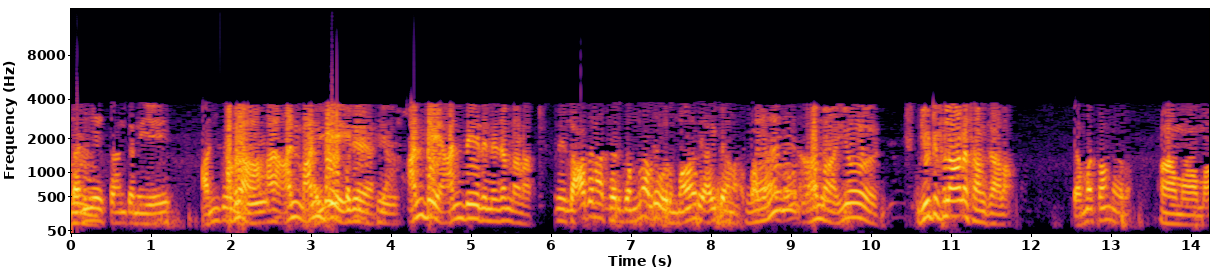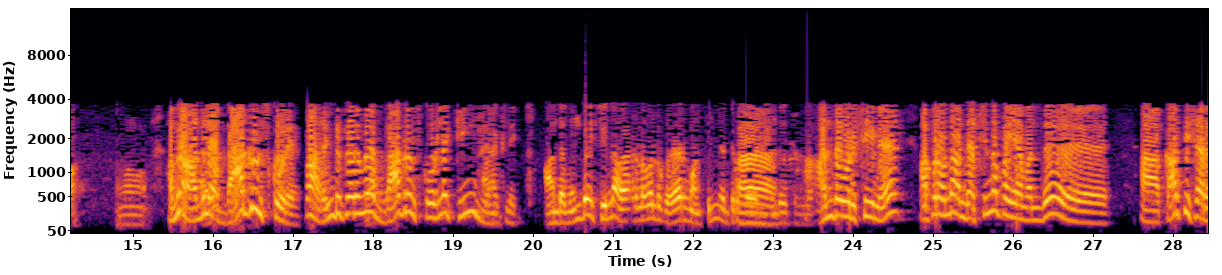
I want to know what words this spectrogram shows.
தனியே சாந்தனியே. அன்பு அன்பே இது. நிஜம் தானா? சாதனா சர்க்கம்னு அப்படியே ஒரு மாதிரி ஆயிட்டாங்க. ஆமா ஐயோ பியூட்டிஃபுல்லான சாங்ஸ் ஆலாம். செம்ம சாங் ஆமா ஆமா. அப்புறம் அதுல பேக்ரவுண்ட் ஸ்கோர் ரெண்டு பேருமே பேக்ரவுண்ட் ஸ்கோர்ல கிங்ஸ் ஆக்சுவலி அந்த மும்பை சீன்லாம் வேற லெவல் இருக்கும். வேற எடுத்துருப்பாரு மும்பை சீன்ல அந்த ஒரு சீனு அப்புறம் வந்து அந்த சின்ன பையன் வந்து கார்த்தி சார்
